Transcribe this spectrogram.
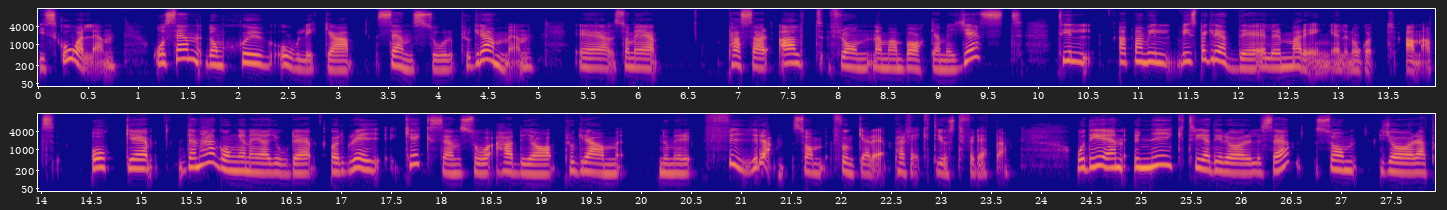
i skålen. Och sen de sju olika sensorprogrammen eh, som är, passar allt från när man bakar med jäst till att man vill vispa grädde eller maräng eller något annat. Och eh, den här gången när jag gjorde Earl Grey-kexen så hade jag program nummer fyra som funkade perfekt just för detta. Och det är en unik 3D-rörelse som gör att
